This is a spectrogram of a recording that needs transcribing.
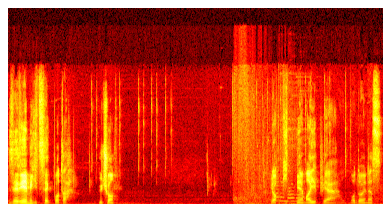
Zeriye mi gitsek bota? 3-10. Yok gitmeyeyim ayıp ya. O da oynasın.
